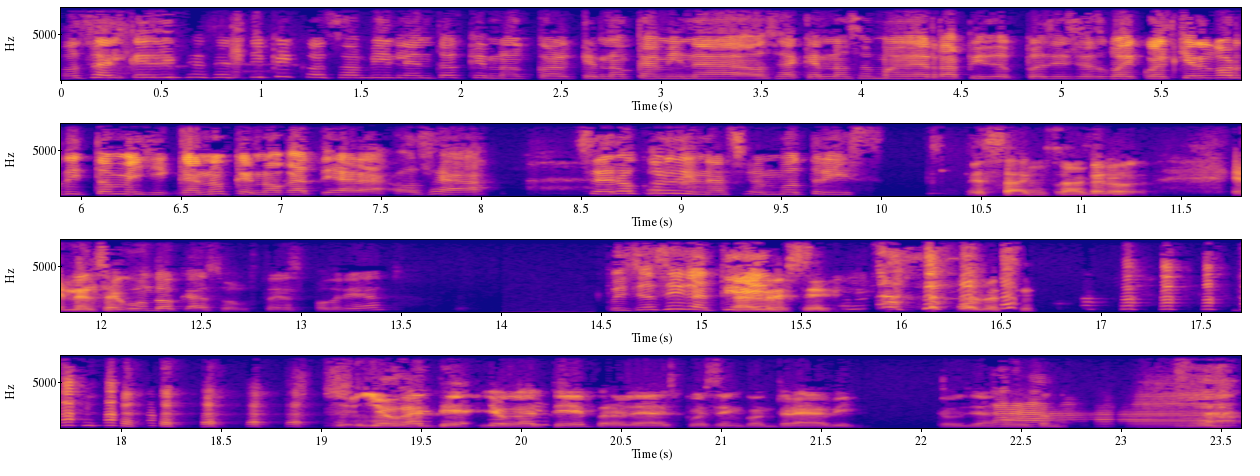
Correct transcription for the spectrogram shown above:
O sea, el que dices, el típico zombie lento que no, que no camina, o sea, que no se mueve rápido, pues dices, güey, cualquier gordito mexicano que no gateara, o sea, cero coordinación motriz. Exacto, Exacto. Pero en el segundo caso, ¿ustedes podrían? Pues yo sí gateé. Tal vez sí, tal vez sí. Yo gateé, yo gateé, pero ya después encontré a Abby. Entonces ya no. Ah,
